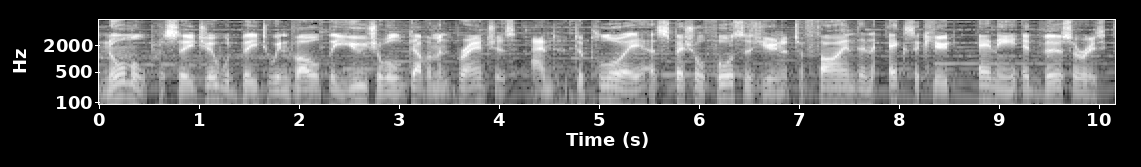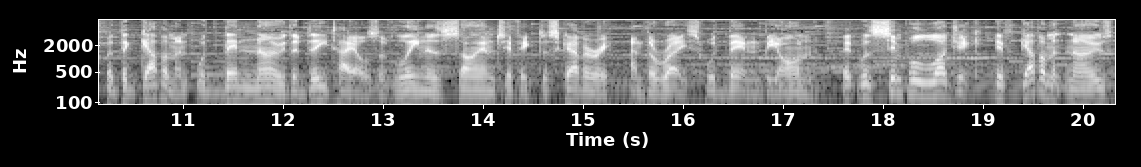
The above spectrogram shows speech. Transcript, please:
Normal procedure would be to involve the usual government branches and deploy a special forces unit to find and execute any adversaries, but the government would then know the details of Lena's scientific discovery, and the race would then be on. It was simple logic. If government knows,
